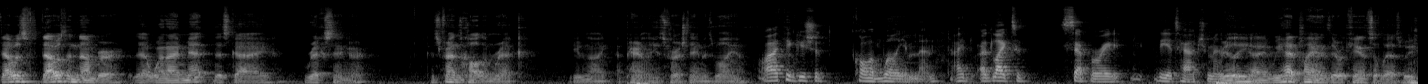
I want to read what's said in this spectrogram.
that was that was a number that when I met this guy, Rick Singer, his friends called him Rick, even though like, apparently his first name is William. Well, I think you should call him William then. I'd, I'd like to separate the attachment. Really? I, we had plans. They were canceled last week.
